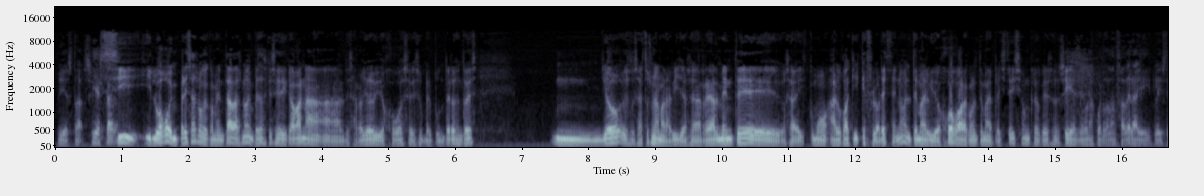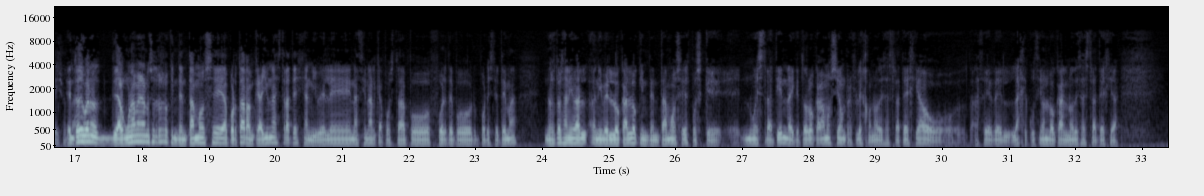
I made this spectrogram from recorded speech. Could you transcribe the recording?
Y Star, sí. Y Star. Sí, y luego empresas, lo que comentabas, ¿no? Empresas que se dedicaban a- al desarrollo de videojuegos eh, superpunteros. Entonces, yo, o sea, esto es una maravilla. O sea, realmente, eh, o sea, hay como algo aquí que florece, ¿no? El tema del videojuego, ahora con el tema de PlayStation, creo que eso Sí, han llegado a un acuerdo lanzadera y PlayStation. entonces, bueno, de alguna manera nosotros lo que intentamos eh, aportar, aunque hay una estrategia a nivel eh, nacional que apuesta por, fuerte por, por este tema, nosotros a nivel, a nivel local lo que intentamos es pues que nuestra tienda y que todo lo que hagamos sea un reflejo ¿no? de esa estrategia o, o hacer el- la ejecución local ¿no? de esa estrategia.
